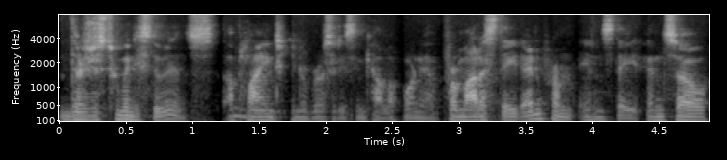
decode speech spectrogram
there's just too many students applying to universities in California from out of state and from in state. And so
